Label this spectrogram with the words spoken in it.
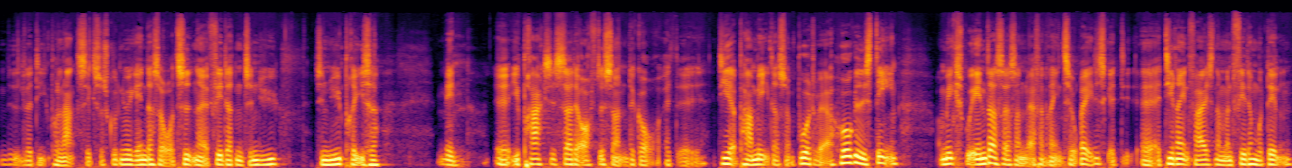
middelværdi på lang sigt, så skulle den jo ikke ændre sig over tid, når jeg fitter den til nye, til nye priser. Men øh, i praksis så er det ofte sådan, det går, at øh, de her parametre, som burde være hugget i sten, om ikke skulle ændre sig, sådan i hvert fald rent teoretisk, at de, øh, at de rent faktisk, når man fedter modellen,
